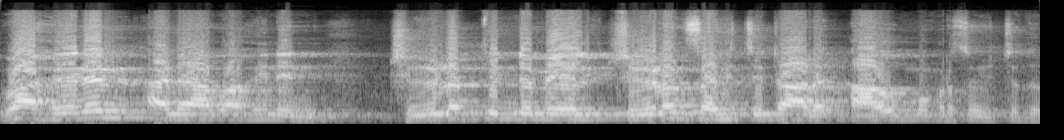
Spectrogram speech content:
വഹനൻ അല വഹനൻ. ക്ഷീണത്തിന്റെ മേൽ ക്ഷീണം സഹിച്ചിട്ടാണ് ആ ഉമ്മ പ്രസവിച്ചത്.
